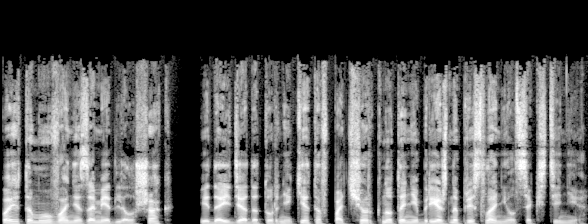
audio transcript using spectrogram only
Поэтому Ваня замедлил шаг и, дойдя до турникетов, подчеркнуто небрежно прислонился к стене.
